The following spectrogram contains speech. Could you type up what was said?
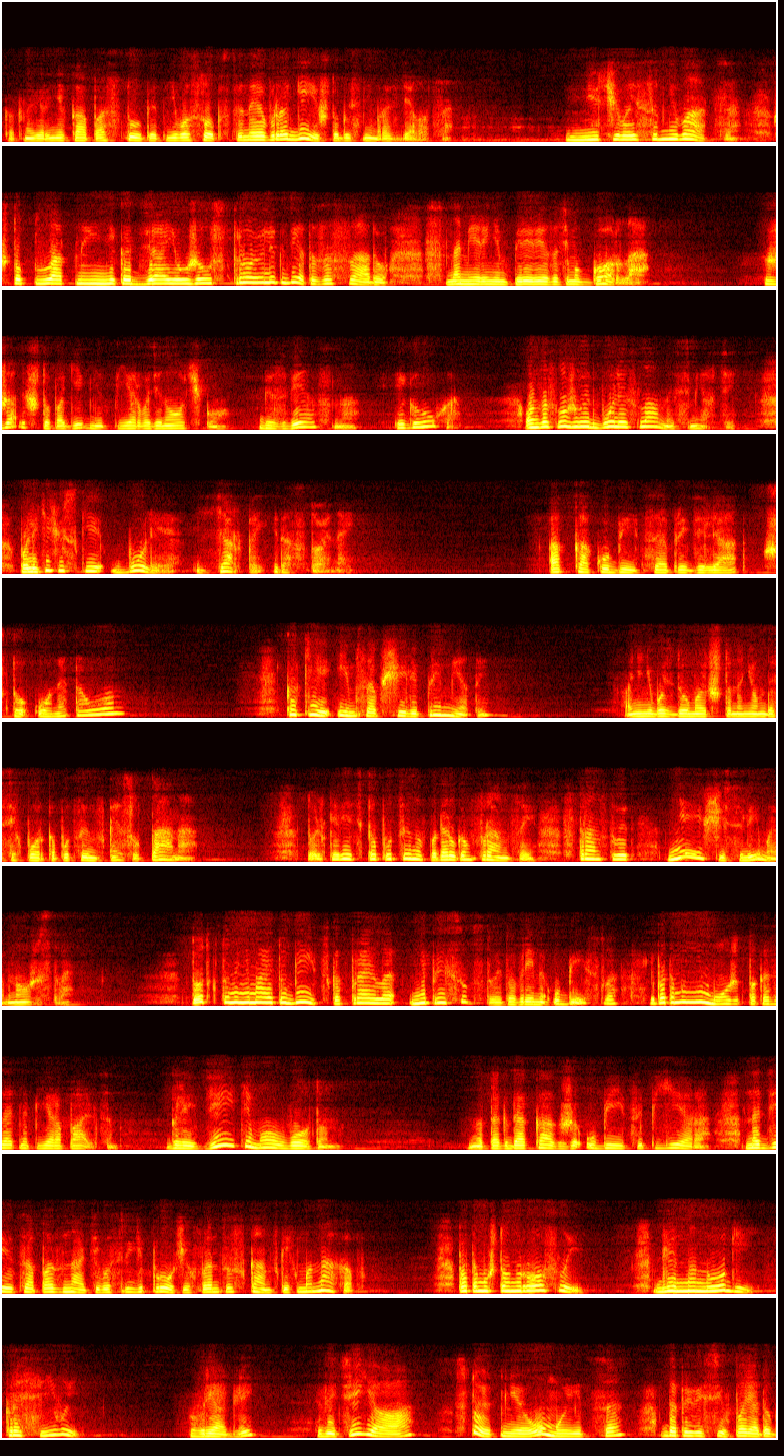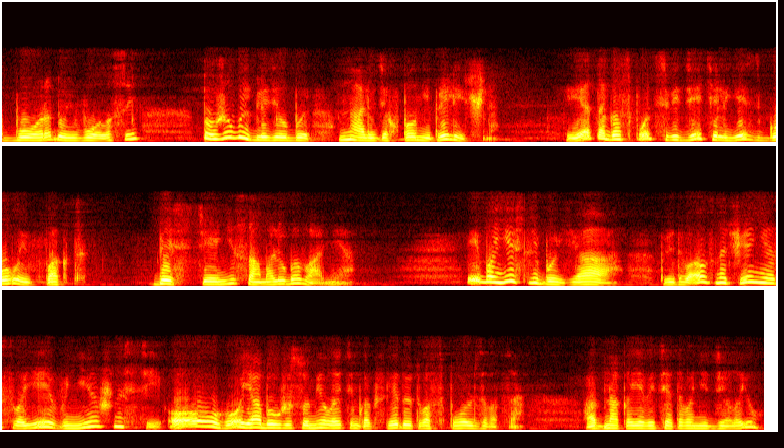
как наверняка поступят его собственные враги, чтобы с ним разделаться. Нечего и сомневаться, что платные негодяи уже устроили где-то засаду с намерением перерезать ему горло. Жаль, что погибнет Пьер в одиночку, безвестно и глухо. Он заслуживает более славной смерти, политически более яркой и достойной. А как убийцы определят, что он — это он? Какие им сообщили приметы. Они, небось, думают, что на нем до сих пор капуцинская сутана. Только ведь капуцинов по дорогам Франции странствует неисчислимое множество. Тот, кто нанимает убийц, как правило, не присутствует во время убийства и потому не может показать на Пьера пальцем. Глядите, мол, вот он. Но тогда как же убийцы Пьера надеются опознать его среди прочих францисканских монахов? Потому что он рослый, длинноногий, красивый? Вряд ли. Ведь и я, стоит мне умыться, да привести в порядок бороду и волосы, тоже выглядел бы на людях вполне прилично. И это, Господь свидетель, есть голый факт, без тени самолюбования. Ибо если бы я придавал значение своей внешности, ого, я бы уже сумел этим как следует воспользоваться. Однако я ведь этого не делаю».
